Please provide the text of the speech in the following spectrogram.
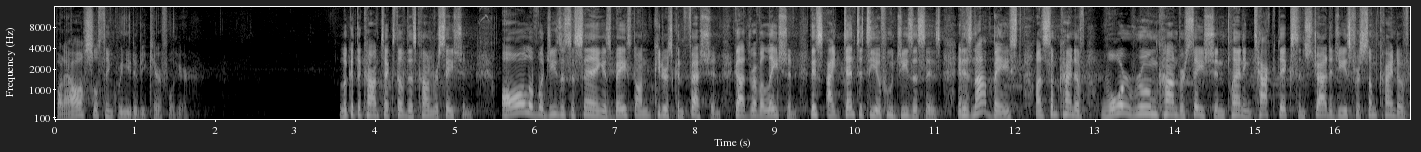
But I also think we need to be careful here. Look at the context of this conversation. All of what Jesus is saying is based on Peter's confession, God's revelation, this identity of who Jesus is. It is not based on some kind of war room conversation planning tactics and strategies for some kind of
